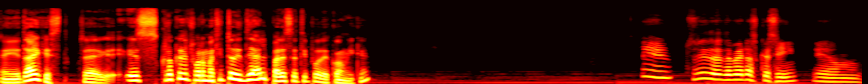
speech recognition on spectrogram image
digest. O sea, es, creo que es el formatito ideal para este tipo de cómic, ¿eh? Sí, sí, de, de veras que sí. Em,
